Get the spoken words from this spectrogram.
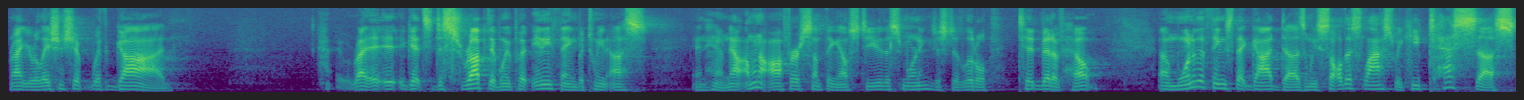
right? Your relationship with God, right? It, it gets disrupted when we put anything between us and Him. Now, I'm going to offer something else to you this morning, just a little tidbit of help. Um, one of the things that God does, and we saw this last week, He tests us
